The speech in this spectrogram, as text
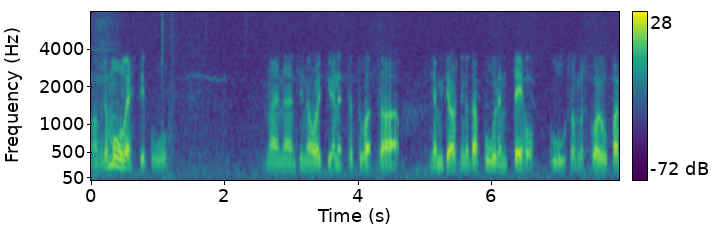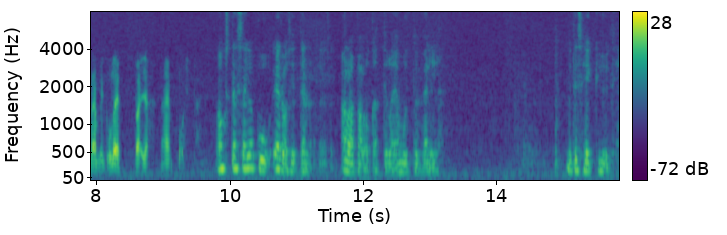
Onko se muu lehtipuu? Näin näin siinä oikein, että tuota, ja mikä olisi niinku tämä puuden tehokkuus, onko se koivu parempi kuin leppä ja näin poispäin. Onko tässä joku ero sitten alapalokattila ja muiden välillä? Mites Heikki Hyytiä?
